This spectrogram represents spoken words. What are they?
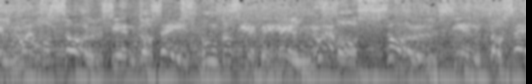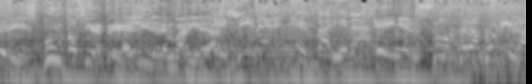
El nuevo Sol 106.7. El nuevo Sol 106.7. El líder en variedad. El líder en variedad. En el sur de la Florida.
